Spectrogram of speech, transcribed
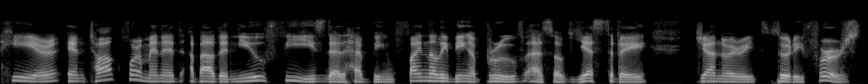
here and talk for a minute about the new fees that have been finally being approved as of yesterday, January 31st.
